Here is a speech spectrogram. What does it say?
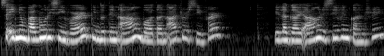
sa inyong bagong receiver, pindutin ang button Add Receiver. Ilagay ang receiving country.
